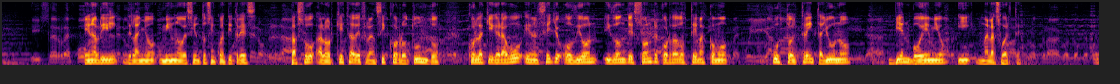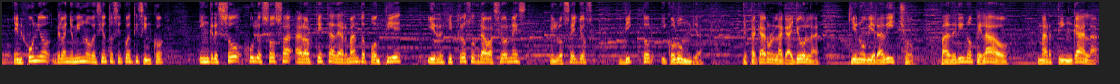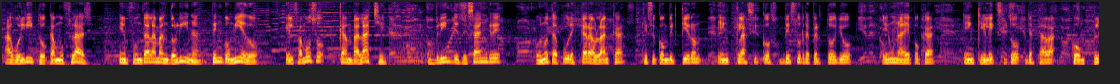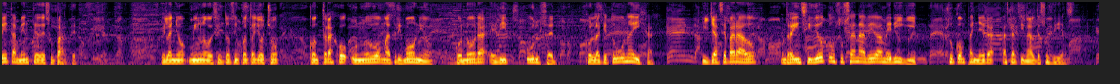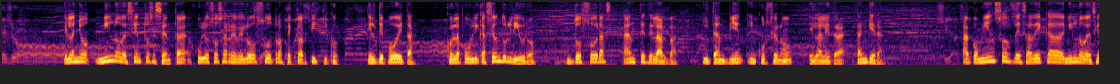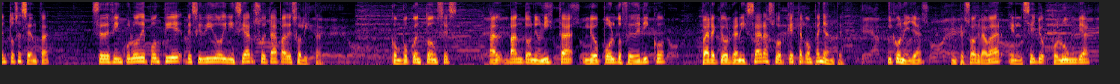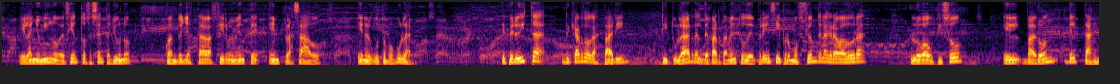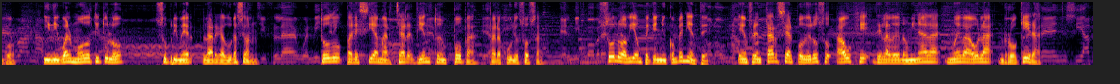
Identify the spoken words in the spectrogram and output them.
En abril del año 1953 pasó a la orquesta de Francisco Rotundo, con la que grabó en el sello Odeón y donde son recordados temas como Justo el 31, Bien Bohemio y Mala Suerte. En junio del año 1955 ingresó Julio Sosa a la orquesta de Armando Pontier y registró sus grabaciones en los sellos Víctor y Columbia. Destacaron La Gallola, Quien hubiera dicho, Padrino Pelao, Martingala, Abuelito, Camuflage, Enfundá la mandolina, Tengo miedo, el famoso Cambalache, Brindis de sangre o No te apures cara blanca, que se convirtieron en clásicos de su repertorio en una época en que el éxito ya estaba completamente de su parte. El año 1958 contrajo un nuevo matrimonio con Nora Edith Ulfed, con la que tuvo una hija, y ya separado, reincidió con Susana Beba Merigui, su compañera hasta el final de sus días. El año 1960, Julio Sosa reveló su otro aspecto artístico, el de poeta, con la publicación de un libro, Dos horas antes del alba, y también incursionó en la letra tanguera. A comienzos de esa década de 1960, se desvinculó de Pontier decidido a iniciar su etapa de solista. Convocó entonces al bandoneonista Leopoldo Federico para que organizara su orquesta acompañante y con ella empezó a grabar en el sello Columbia el año 1961 cuando ya estaba firmemente emplazado en el gusto popular. El periodista Ricardo Gaspari, titular del Departamento de Prensa y Promoción de la grabadora, lo bautizó el varón del tango y de igual modo tituló su primer larga duración. Todo parecía marchar viento en popa para Julio Sosa. Solo había un pequeño inconveniente, enfrentarse al poderoso auge de la denominada nueva ola rockera.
